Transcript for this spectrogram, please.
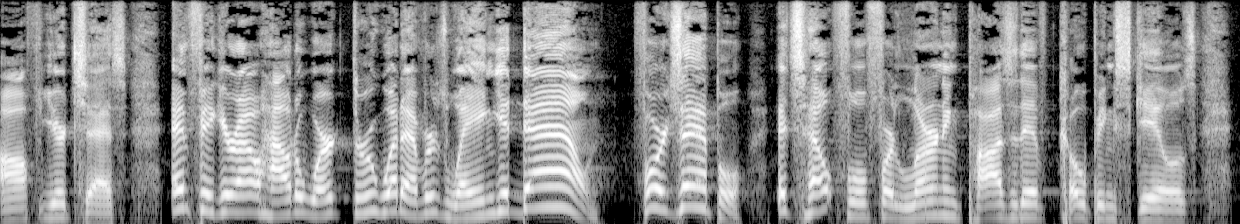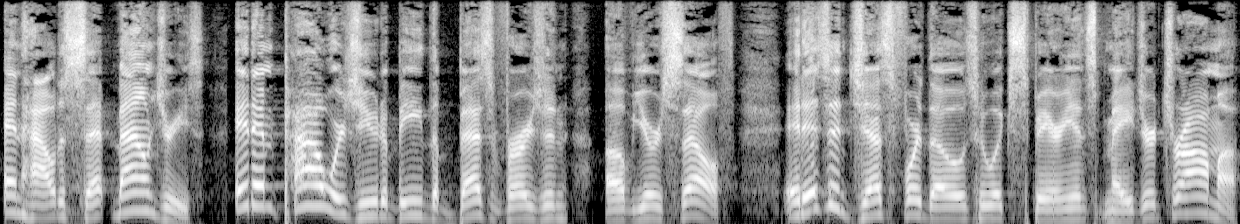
off your chest and figure out how to work through whatever's weighing you down. For example, it's helpful for learning positive coping skills and how to set boundaries. It empowers you to be the best version of yourself. It isn't just for those who experience major trauma.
